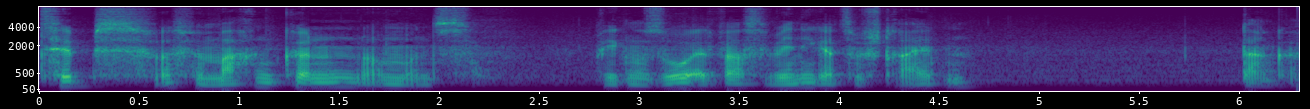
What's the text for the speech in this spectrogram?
Tipps, was wir machen können, um uns wegen so etwas weniger zu streiten? Danke.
